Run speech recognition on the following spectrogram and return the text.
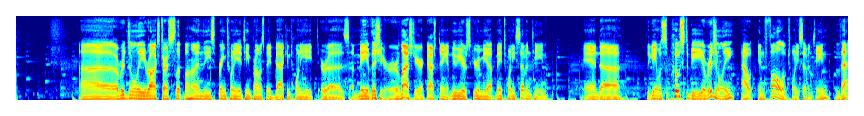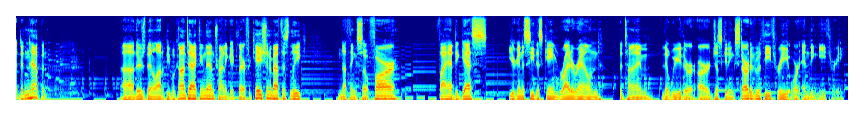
uh, originally, Rockstar slipped behind the spring 2018 promise made back in 28 or uh, May of this year or last year. Gosh dang it, New Year screwing me up. May 2017, and uh, the game was supposed to be originally out in fall of 2017. That didn't happen. Uh, there's been a lot of people contacting them trying to get clarification about this leak. Nothing so far. If I had to guess, you're going to see this game right around the time that we either are just getting started with E3 or ending E3.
